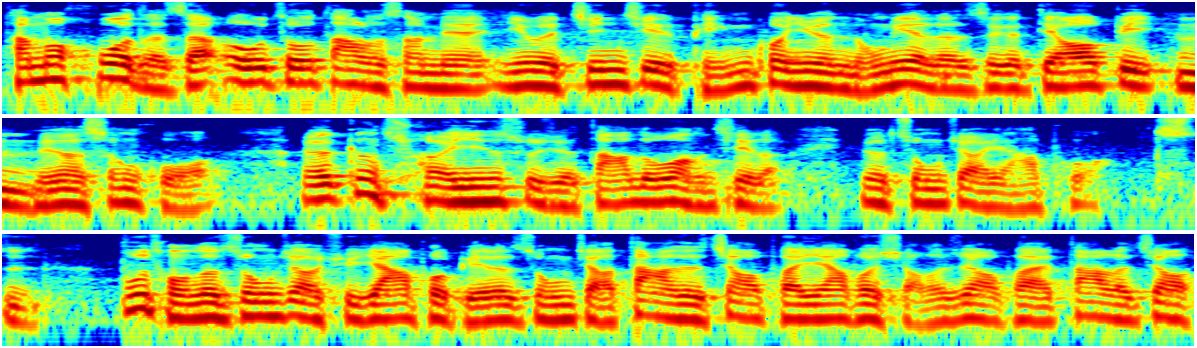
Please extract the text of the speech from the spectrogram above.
他们或者在欧洲大陆上面，因为经济的贫困，因为农业的这个凋敝，没有生活。而更主要因素就是大家都忘记了，因为宗教压迫。是不同的宗教去压迫别的宗教，大的教派压迫小的教派，大的教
